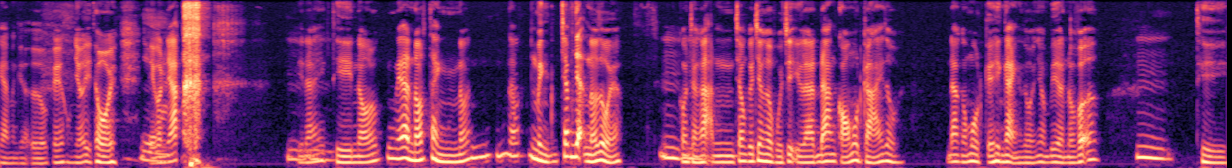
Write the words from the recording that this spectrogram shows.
cả. Mình kiểu ừ ok không nhớ thì thôi. Để con Yeah. nhắc. Thì đấy thì nó nghĩa là nó thành nó nó mình chấp nhận nó rồi á. Ừ, còn chẳng hạn trong cái trường hợp của chị là đang có một cái rồi đang có một cái hình ảnh rồi nhưng mà bây giờ nó vỡ. Ừ. thì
